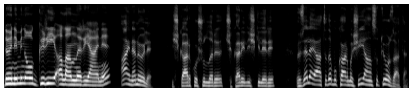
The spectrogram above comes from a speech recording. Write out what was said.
Dönemin o gri alanları yani. Aynen öyle. İşgal koşulları, çıkar ilişkileri, özel hayatı da bu karmaşayı yansıtıyor zaten.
